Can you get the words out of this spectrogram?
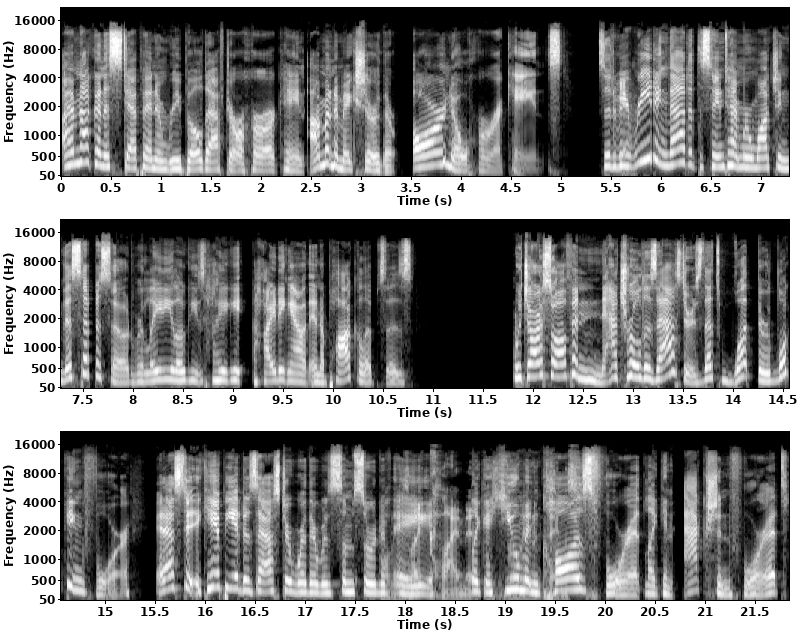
I'm not going to step in and rebuild after a hurricane. I'm going to make sure there are no hurricanes. So to be Yeah. reading that at the same time we're watching this episode where Lady Loki's hi- hiding out in apocalypses, which are so often natural disasters. That's what they're looking for. It has to. It can't be a disaster where there was some sort All of these, a like, climate like a human things. cause for it, like an action for it.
